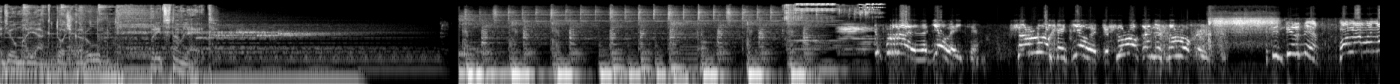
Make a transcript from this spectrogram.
Радиомаяк.ру представляет. И правильно делаете. Широкой делайте, широкой или широкой. Интернет! Он нам и на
